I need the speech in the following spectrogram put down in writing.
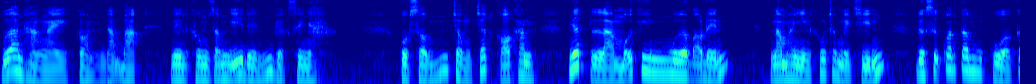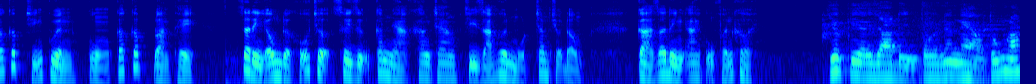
bữa ăn hàng ngày còn đạm bạc nên không dám nghĩ đến việc xây nhà. Cuộc sống trồng chất khó khăn, nhất là mỗi khi mưa bão đến. Năm 2019, được sự quan tâm của các cấp chính quyền cùng các cấp đoàn thể, gia đình ông được hỗ trợ xây dựng căn nhà khang trang trị giá hơn 100 triệu đồng. Cả gia đình ai cũng phấn khởi. Trước kia gia đình tôi nó nghèo túng lắm,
